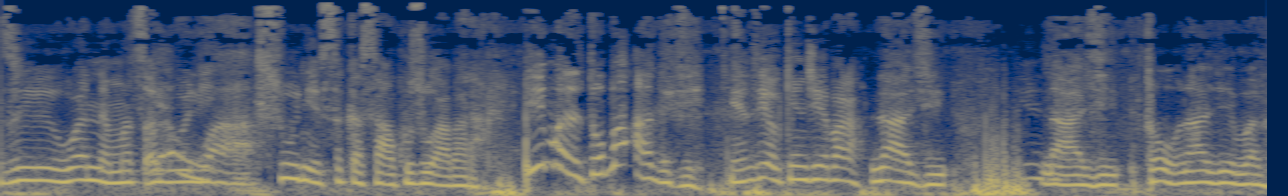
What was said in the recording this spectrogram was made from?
yanzu wannan matsaloli su ne suka sa ku zuwa bara? Ima da to ba a gaji. Yanzu yau kin je bara? Na ji. Na ji. To na je bar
